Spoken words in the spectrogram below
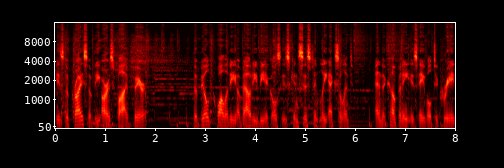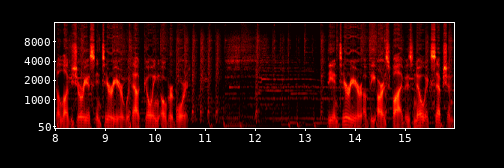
Is the price of the RS5 fair? The build quality of Audi vehicles is consistently excellent, and the company is able to create a luxurious interior without going overboard. The interior of the RS5 is no exception.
